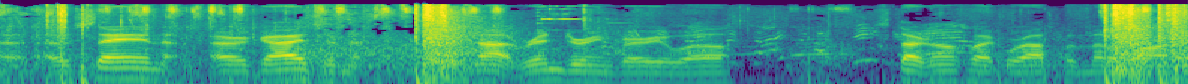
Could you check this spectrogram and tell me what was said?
I was saying our guys are not, rendering very well. Starting to look like we're off of Medal Honor.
